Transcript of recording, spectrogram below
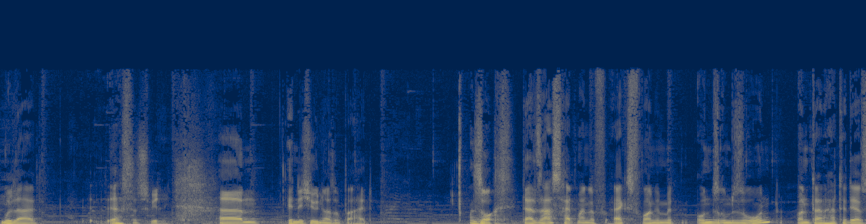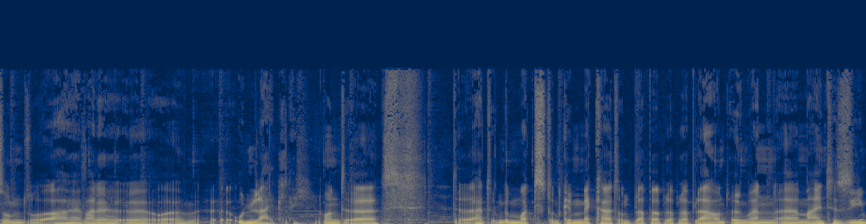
Mulag, das ist schwierig. Ähm, indische Hühnersuppe halt. So, da saß halt meine Ex-Freundin mit unserem Sohn und dann hatte der so ein, so, ah, er war der, äh, äh, unleidlich und äh, hat gemotzt und gemeckert und bla bla bla bla bla und irgendwann äh, meinte sie,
